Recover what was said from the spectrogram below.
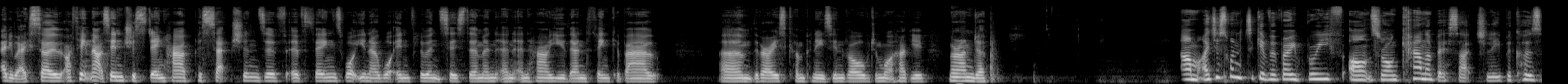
anyway, so I think that's interesting how perceptions of, of things, what you know, what influences them, and, and, and how you then think about um, the various companies involved and what have you. Miranda. Um, I just wanted to give a very brief answer on cannabis, actually, because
